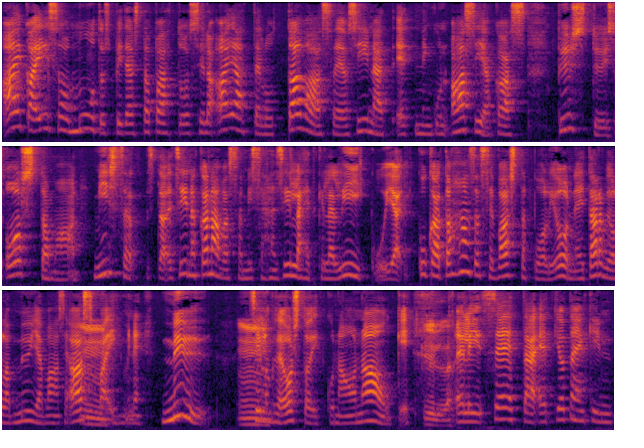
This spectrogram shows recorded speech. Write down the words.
aika iso muutos pitäisi tapahtua sillä ajattelutavassa jo siinä, että, että niin kun asiakas pystyisi ostamaan missä, siinä kanavassa, missä hän sillä hetkellä liikkuu, ja kuka tahansa se vastapuoli on, ei tarvi olla myyjä, vaan se aspa-ihminen myy mm. silloin, kun se ostoikkuna on auki. Kyllä. Eli se, että, että jotenkin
